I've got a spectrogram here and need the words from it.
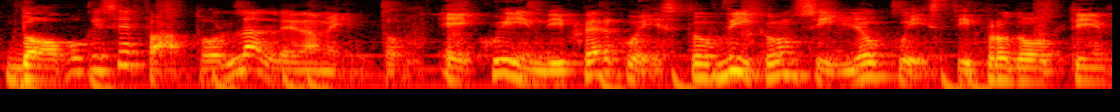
dopo che si è fatto l'allenamento e quindi per questo vi consiglio questi prodotti.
